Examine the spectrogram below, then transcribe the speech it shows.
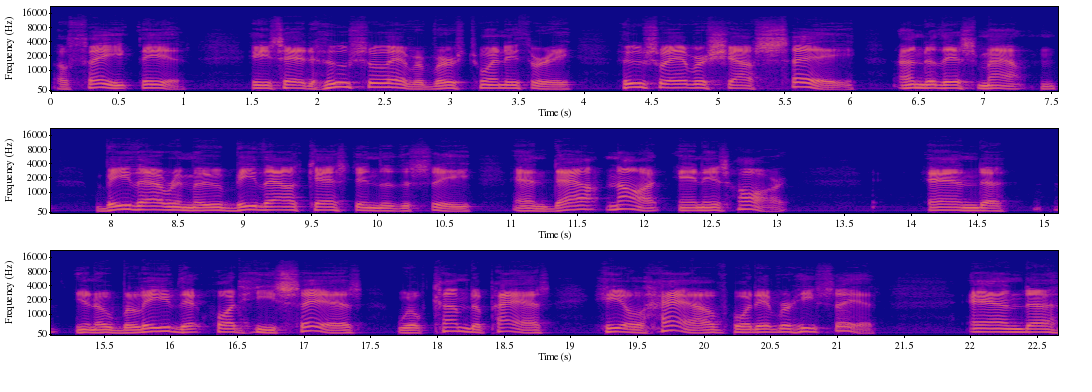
of faith is. He said, Whosoever, verse 23, whosoever shall say unto this mountain, Be thou removed, be thou cast into the sea, and doubt not in his heart, and, uh, you know, believe that what he says will come to pass, he'll have whatever he says. And, uh,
